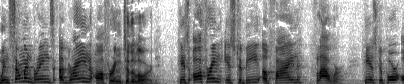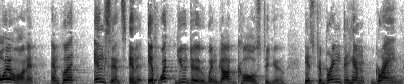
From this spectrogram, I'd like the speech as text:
When someone brings a grain offering to the Lord, his offering is to be of fine flour. He is to pour oil on it and put incense in it. If what you do when God calls to you is to bring to him grain,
